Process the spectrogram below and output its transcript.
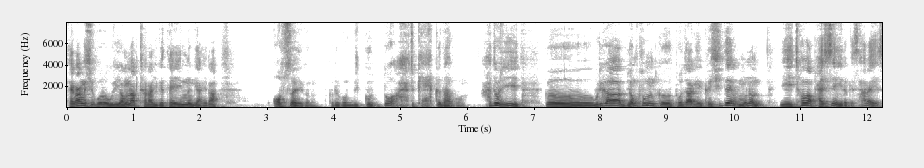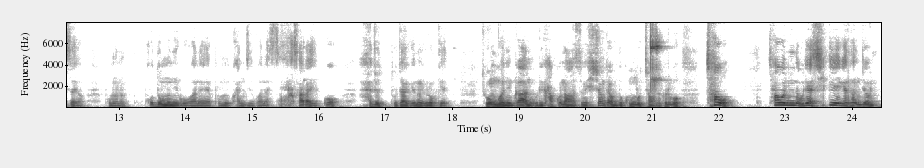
개강식으로 우리 영락처럼 이게 돼 있는 게 아니라 없어요 이거는. 그리고 밑굽도 아주 깨끗하고. 아주 이 그 우리가 명품 그 도자기 그 시대에 보면은 이 청아 발색이 이렇게 살아 있어요. 보면은 포도무늬 고간에 보면 관지 고간에 싹 살아 있고 아주 도자기는 이렇게 좋은 거니까 우리 갖고 나왔어요 시청자분도 공부 차원 그리고 차오 차원인데 우리가 쉽게 얘기해서 좀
